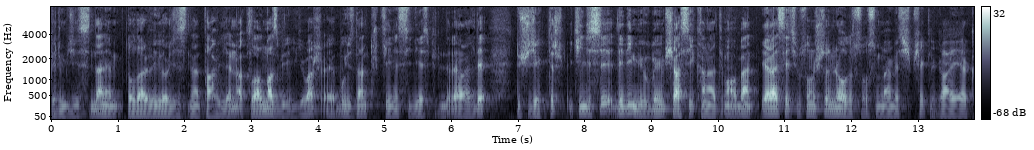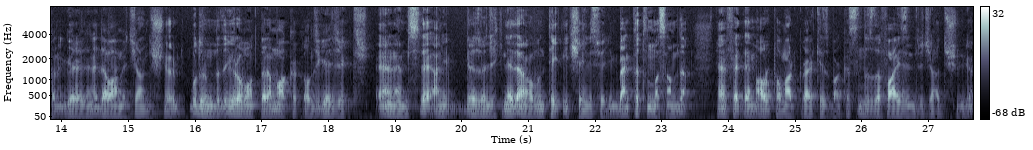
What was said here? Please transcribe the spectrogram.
birimi cinsinden hem dolar ve euro cinsinden tahvillerin akıl almaz bir ilgi var. E, bu yüzden Türkiye'nin CDS primleri herhalde düşecektir. İkincisi dediğim gibi benim şahsi kanaatim ama ben yerel seçim sonuçları ne olursa olsun Mehmet Şimşek'le Gaye Erkan'ın görevlerine devam edeceğini düşünüyorum. Bu durumda da Eurobondlara muhakkak alıcı gelecektir. En önemlisi de hani biraz önceki neden ama bunun teknik şeyini söyleyeyim. Ben katılmasam da hem FED hem Avrupa Merkez Bankası'nın hızla faiz indireceği düşünülüyor.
